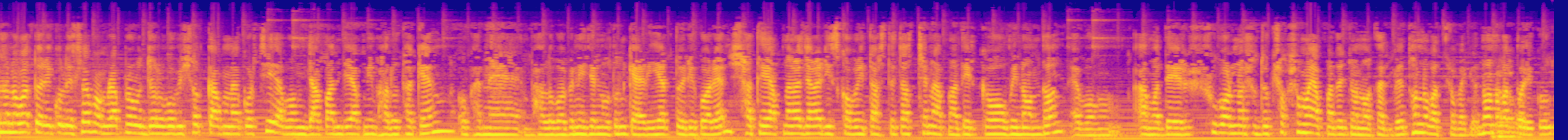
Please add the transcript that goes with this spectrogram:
ধন্যবাদ তরিকুল ইসলাম। আমরা আপনার উজ্জ্বল ভবিষ্যৎ কামনা করছি এবং জাপান যে আপনি ভালো থাকেন ওখানে ভালোভাবে নিজের নতুন ক্যারিয়ার তৈরি করেন। সাথে আপনারা যারা ডিসকভারিতে আসতে চাচ্ছেন আপনাদেরকেও অভিনন্দন এবং আমাদের সুবর্ণ সুযোগ সবসময় আপনাদের জন্য থাকবে। ধন্যবাদ সবাইকে। ধন্যবাদ তরিকুল।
